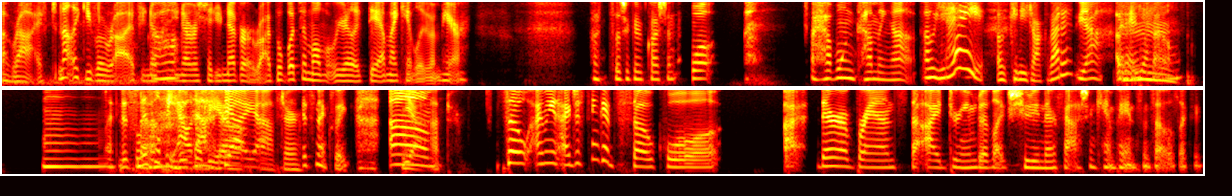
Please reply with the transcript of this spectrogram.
arrived. Not like you've arrived you know because you never said you never arrived but what's a moment where you're like damn i can't believe i'm here? That's such a good question. Well, I have one coming up. oh yay oh can you talk about it Yeah. Okay, think yeah. so. Mm, this will, This will be out this will be after. out Yeah, yeah. after It's next week. yeah Um, after So, I mean, I just think it's so cool. I, there are brands that I dreamed of like shooting their fashion campaign since I was like a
